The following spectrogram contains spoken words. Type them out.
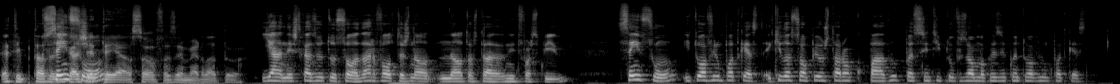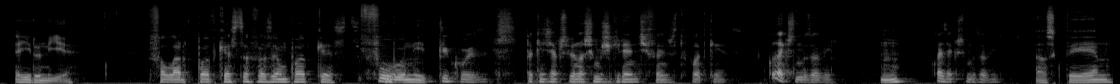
É tipo, estás a jogar som. GTA só a fazer merda à toa. E ah, neste caso eu estou só a dar voltas na, na autostrada Need for Speed, sem som, e estou a ouvir um podcast. Aquilo é só para eu estar ocupado, para sentir que estou a fazer alguma coisa enquanto estou a ouvir um podcast. A ironia. Falar de podcast a fazer um podcast. Fogo, Bonito. Que coisa. Para quem já percebeu, nós somos grandes fãs do podcast. Qual é que costumas ouvir? Hum? Quais é que costumas ouvir? Acho que TM,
